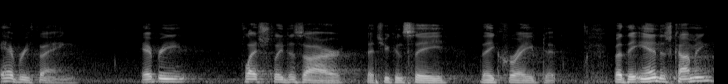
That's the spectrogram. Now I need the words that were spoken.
everything, every fleshly desire that you can see, they craved it. But the end is coming,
